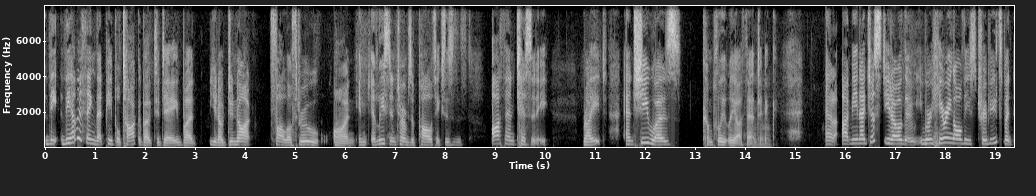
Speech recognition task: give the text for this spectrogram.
the the other thing that people talk about today, but you know, do not follow through on, in, at least in terms of politics, is this authenticity, right? And she was completely authentic. Mm-hmm. And I mean, I just, you know, the, we're hearing all these tributes, but,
